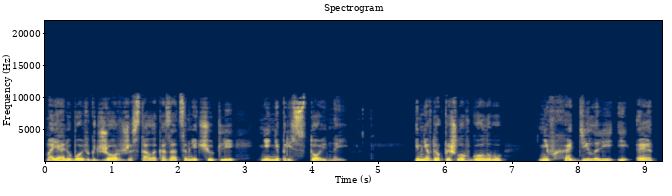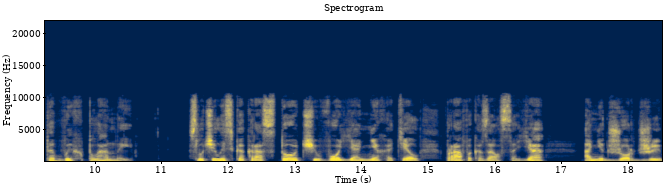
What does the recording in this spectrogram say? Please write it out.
моя любовь к Джорджи стала казаться мне чуть ли не непристойной. И мне вдруг пришло в голову, не входило ли и это в их планы случилось как раз то, чего я не хотел. Прав оказался я, а не Джорджи.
